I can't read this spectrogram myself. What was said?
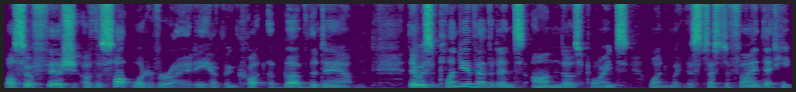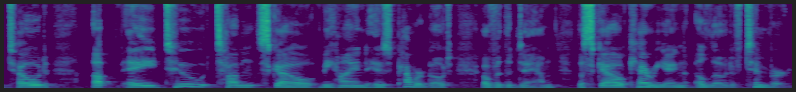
Also, fish of the saltwater variety have been caught above the dam. There was plenty of evidence on those points. One witness testified that he towed up a two ton scow behind his powerboat over the dam, the scow carrying a load of timber.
